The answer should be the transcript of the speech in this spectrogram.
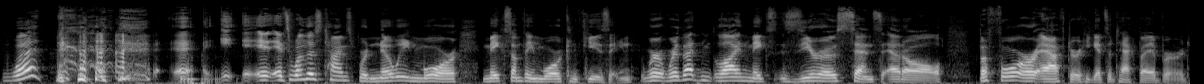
What? it, it, it's one of those times where knowing more makes something more confusing. Where where that line makes zero sense at all before or after he gets attacked by a bird.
